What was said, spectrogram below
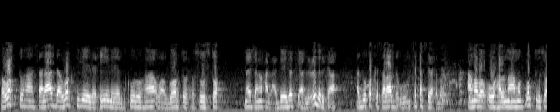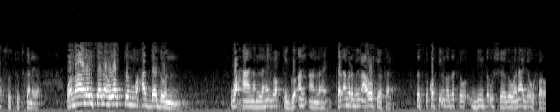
fwqtuhaa salaada wqtigeeda xiina ydkuruhaa waa goortuu xusuusto meeshan waaa cadeeyay dadka ahlucudurka ah hadduu qofka salaada uu inta ka seexdo amaba uu halmaamo waqtigiis xusuustu tukanaya wmaa laysa lahu wqt mxadad waxaanan lahayn wqti go-an aan lahayn kalamr bimacruufi oo kale dadka qofki inuu dadka diinta u sheego wanaaga u faro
